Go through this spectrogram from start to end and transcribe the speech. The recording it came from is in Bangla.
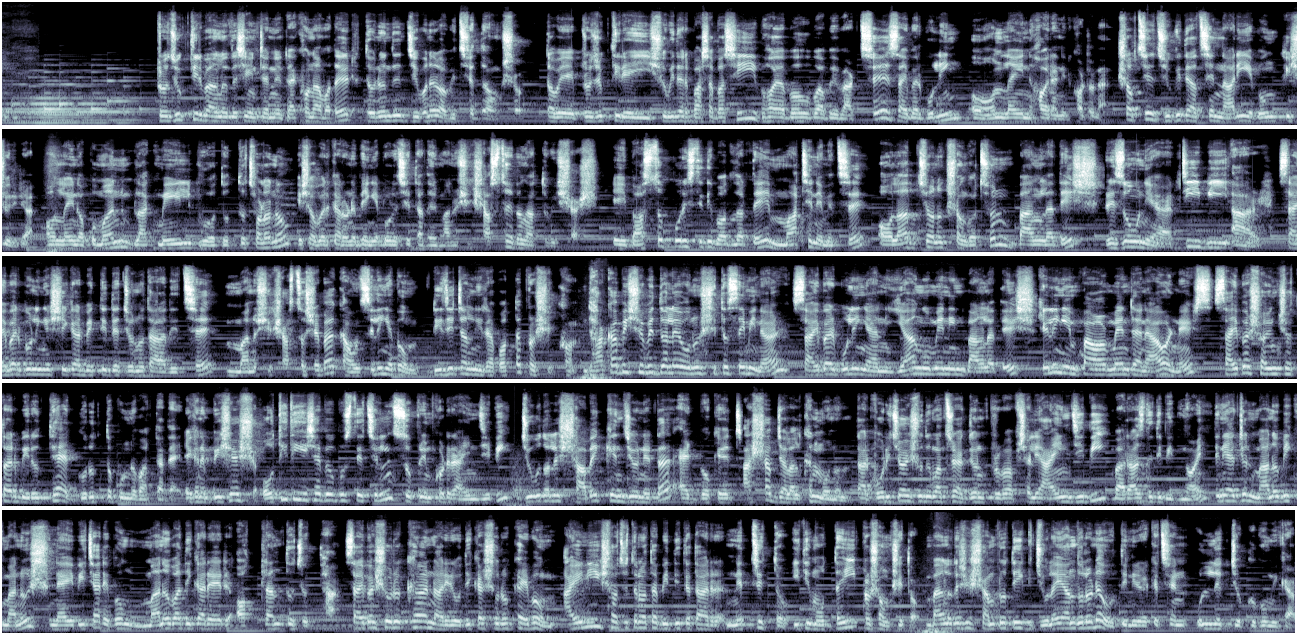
প্রযুক্তির বাংলাদেশে ইন্টারনেট এখন আমাদের দৈনন্দিন জীবনের অবিচ্ছেদ্য অংশ। তবে প্রযুক্তির এই সুবিধার পাশাপাশি ভয়াবহভাবে বাড়ছে সাইবার বুলিং ও অনলাইন হয়রানির ঘটনা। সবচেয়ে ঝুঁকিতে আছে নারী এবং কিশোরীরা। অনলাইন অপমান, ব্ল্যাকমেইল, ভুয়ো তথ্য ছড়ানো, এসবের কারণে ভেঙে পড়েছে তাদের মানসিক স্বাস্থ্য এবং আত্মবিশ্বাস। এই বাস্তব পরিস্থিতি বদলাতে মাঠে নেমেছে অলাভজনক সংগঠন বাংলাদেশ রেজোনিয়ার, টিবিআর। সাইবার বুলিং এর শিকার ব্যক্তিদের জন্য তারা দিচ্ছে মানসিক স্বাস্থ্যসেবা, কাউন্সিলিং এবং ডিজিটাল নিরাপত্তা প্রশিক্ষণ। ঢাকা বিশ্ববিদ্যালয়ে অনুষ্ঠিত seminar cyber bullying and young women in Bangladesh killing empowerment and awareness cyber সহিংসতার বিরুদ্ধে এক গুরুত্বপূর্ণ বার্তা দেয়। এখানে বিশেষ অতিথি হিসেবে উপস্থিত ছিলেন সুপ্রিম কোর্টের আইনজীবী, যুবদলের সাবেক কেন্দ্রীয় নেতা অ্যাডভোকেট আশরাফ জালাল খান মনন। তার পরিচয় শুধুমাত্র একজন প্রভাবশালী আইনজীবী বা রাজনীতিবিদ নয়, তিনি একজন মানবিক মানুষ, ন্যায় বিচার এবং মানবাধিকারের অক্লান্ত যোদ্ধা। সাইবার সুরক্ষা, নারীর অধিকার সুরক্ষা এবং আইনি সচেতনতা বৃদ্ধিতে তার নেতৃত্ব ইতিমধ্যেই প্রশংসিত। বাংলাদেশের সাম্প্রতিক জুলাই আন্দোলনেও তিনি রেখেছেন উল্লেখযোগ্য ভূমিকা।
